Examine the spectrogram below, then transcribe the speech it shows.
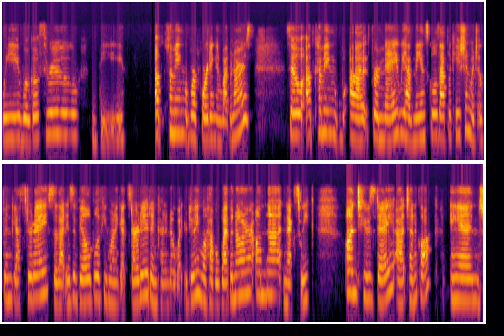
we will go through the upcoming reporting and webinars. So upcoming uh, for May, we have Maine Schools application, which opened yesterday. So that is available if you want to get started and kind of know what you're doing. We'll have a webinar on that next week on Tuesday at 10 o'clock. And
